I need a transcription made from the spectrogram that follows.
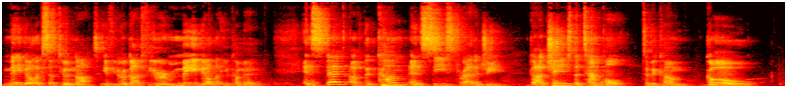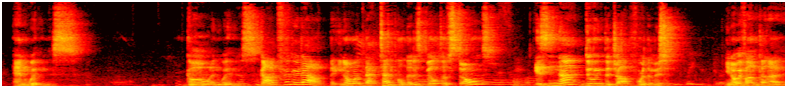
maybe I'll accept you or not. If you're a God-fearer, maybe I'll let you come in. Instead of the come and see strategy, God changed the temple to become go and witness. Go and witness. God figured out that, you know what, that temple that is built of stones is not doing the job for the mission. You know, if I'm kind of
